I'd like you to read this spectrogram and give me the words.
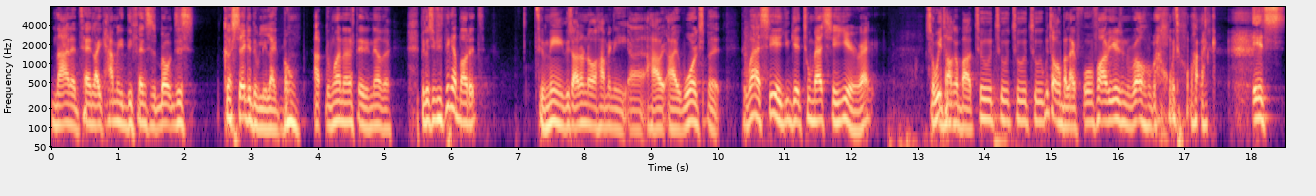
nine or ten? Like how many defenses, bro? Just consecutively, like boom, up the one after the other. Because if you think about it, to me, because I don't know how many uh, how, how it works, but the way I see it, you get two matches a year, right? So we talking about two, two, two, two. We talking about like four or five years in a row, bro. We talking about like It's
